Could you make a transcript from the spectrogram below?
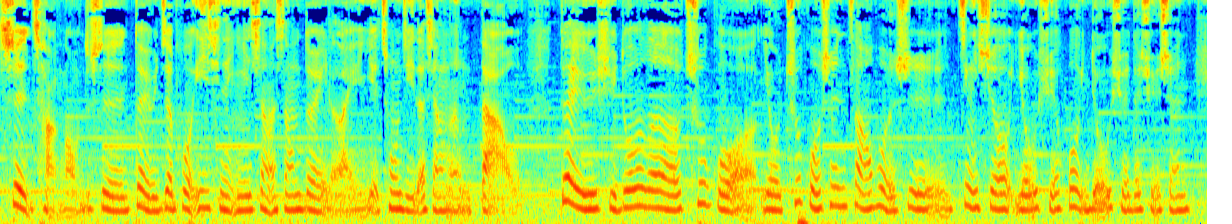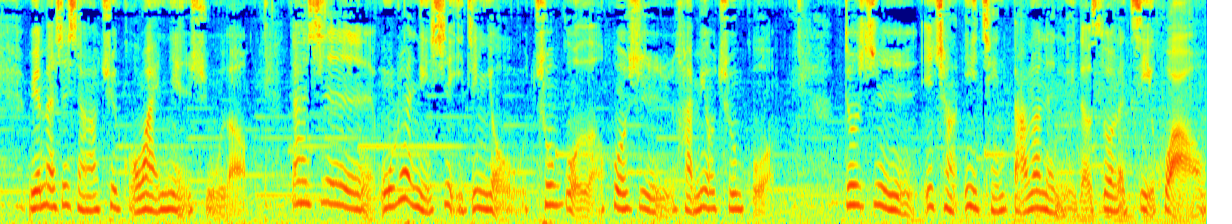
市场哦，就是对于这波疫情的影响，相对来也冲击的相当大哦。对于许多的出国有出国深造或者是进修游学或留学的学生，原本是想要去国外念书了，但是无论你是已经有出国了，或是还没有出国，都是一场疫情打乱了你的所有的计划哦。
